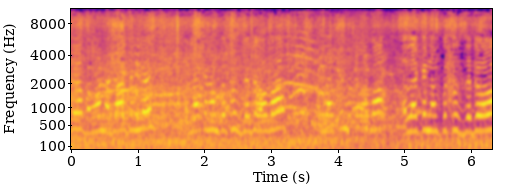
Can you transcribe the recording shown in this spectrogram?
दे भगवान देंगे अल्लाह के नाम पे दे दे बाबा। अल्लाह के बाबा। अल्लाह के नाम पे दे दे बाबा।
